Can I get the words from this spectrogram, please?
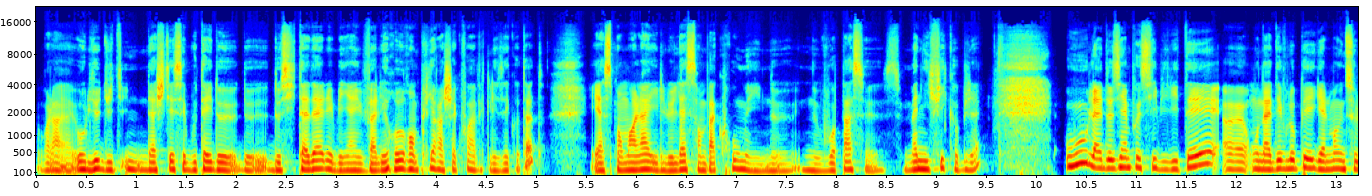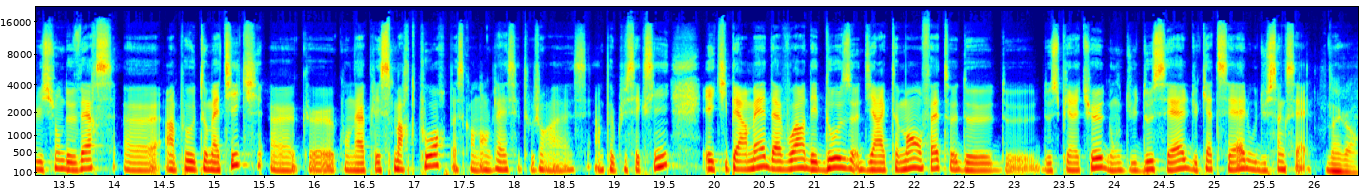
voilà, au lieu d'acheter ces bouteilles de, de, de citadelle, eh bien il va les re-remplir à chaque fois avec les écototes. Et à ce moment-là, il le laisse en backroom et il ne, ne voit pas ce, ce, magnifique objet. Ou la deuxième possibilité, euh, on a développé également une solution de verse euh, un peu automatique euh, que qu'on a appelé Smart Pour parce qu'en anglais c'est toujours c'est un peu plus sexy et qui permet d'avoir des doses directement en fait de, de, de spiritueux, donc du 2CL, du 4CL ou du 5CL. D'accord.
